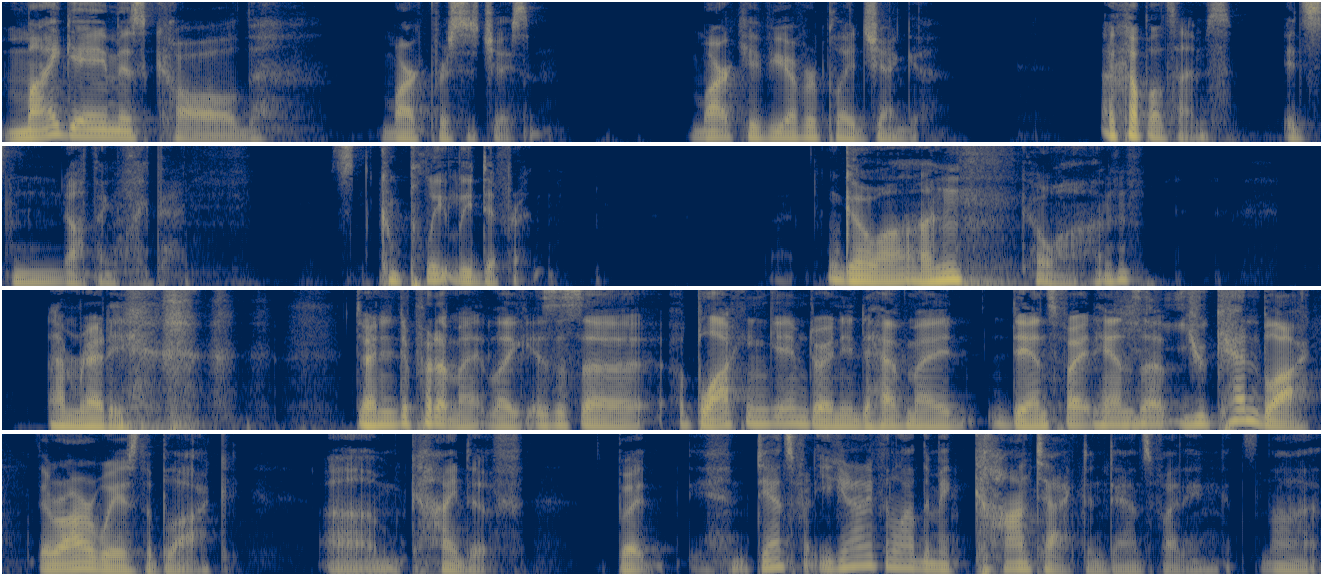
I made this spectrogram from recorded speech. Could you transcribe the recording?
My game is called Mark versus Jason. Mark, have you ever played Jenga? A couple of times. It's nothing like that. It's completely different. Go on. Go on. I'm ready. do I need to put up my like? Is this a, a blocking game? Do I need to have my dance fight hands up? You can block. There are ways to block, um, kind of. But dance fight, you're not even allowed to make contact in dance fighting. It's not.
